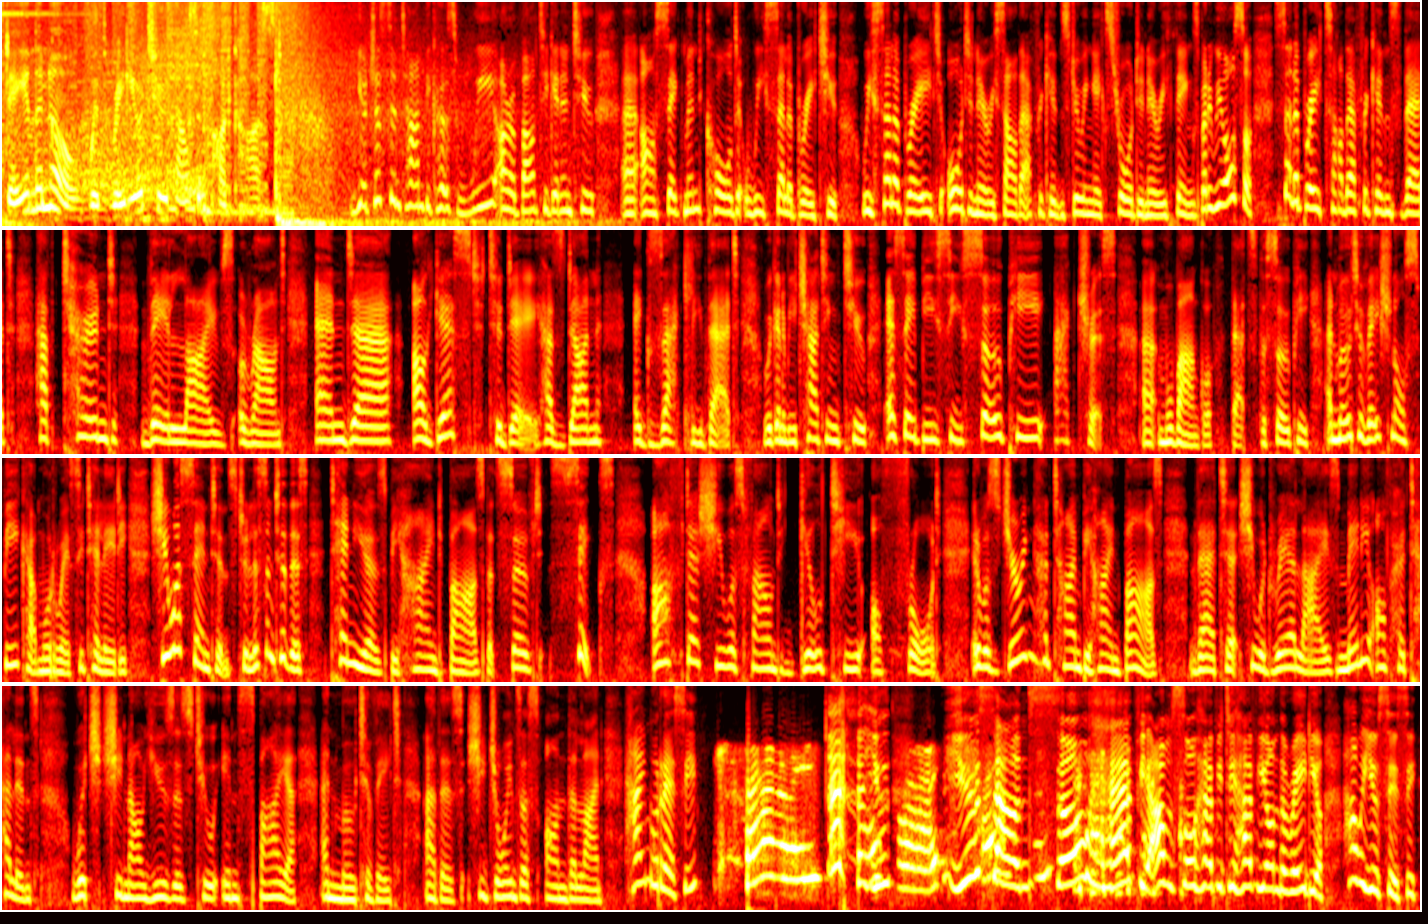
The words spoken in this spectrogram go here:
Stay in the know with Radio 2000 podcast. You're just in time because we are about to get into uh, our segment called We Celebrate You. We celebrate ordinary South Africans doing extraordinary things, but we also celebrate South Africans that have turned their lives around. And uh, our guest today has done exactly that. We're going to be chatting to SABC Soapy actress uh, Muvhango, that's the Soapy, and motivational speaker Morwesi Theledi. She was sentenced to listen to this 10 years behind bars, but served six after she was found guilty of fraud. It was during her time behind bars that uh, she would realize many of her talents, which she now uses to inspire and motivate others. She joins us on the line. Hi, Morwesi. Hi. you, Hi. you sound so happy. I'm so happy to have you on the radio. How are you, Sissy?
